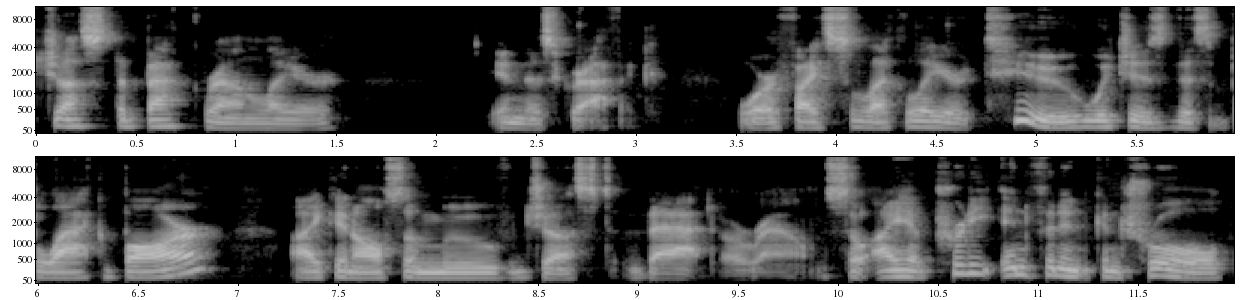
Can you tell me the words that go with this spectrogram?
just the background layer in this graphic. Or if I select layer 2, which is this black bar, I can also move just that around. So I have pretty infinite control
